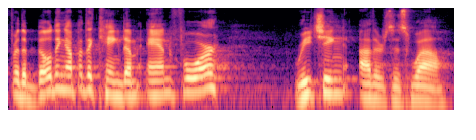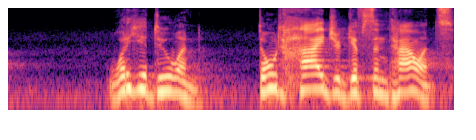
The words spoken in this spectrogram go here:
for the building up of the kingdom and for reaching others as well. What are you doing? Don't hide your gifts and talents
